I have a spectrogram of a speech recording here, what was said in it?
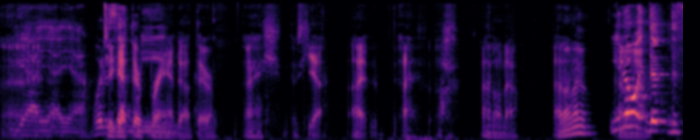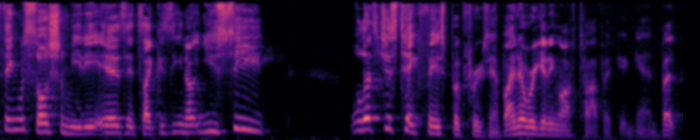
yeah, yeah, yeah. What to get that their mean? brand out there. I, yeah, I I ugh, I don't know. I don't know. You I know don't what? The, the thing with social media is it's like, 'cause, you know, you see, well, let's just take Facebook, for example. I know we're getting off topic again, but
